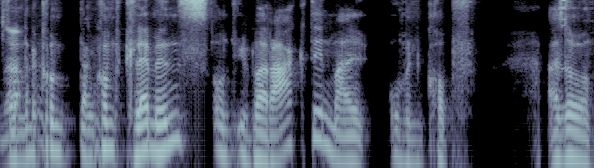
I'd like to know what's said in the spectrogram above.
So, dann, kommt, dann kommt Clemens und überragt den mal um den Kopf. Also,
